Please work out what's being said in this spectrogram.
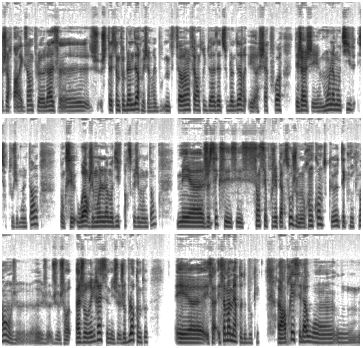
genre par exemple, là, je, teste un peu Blender, mais j'aimerais vraiment faire un truc de A à Z sur Blender, et à chaque fois, déjà, j'ai moins la motive, et surtout, j'ai moins de temps. Donc c'est, ou alors j'ai moins la motive parce que j'ai moins de temps. Mais euh, je sais que c'est, sans ces projets perso, je me rends compte que techniquement, je, pas je régresse, mais je bloque un peu. Et, euh, et, ça, et ça m'emmerde de bloquer. Alors après, c'est là où, où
